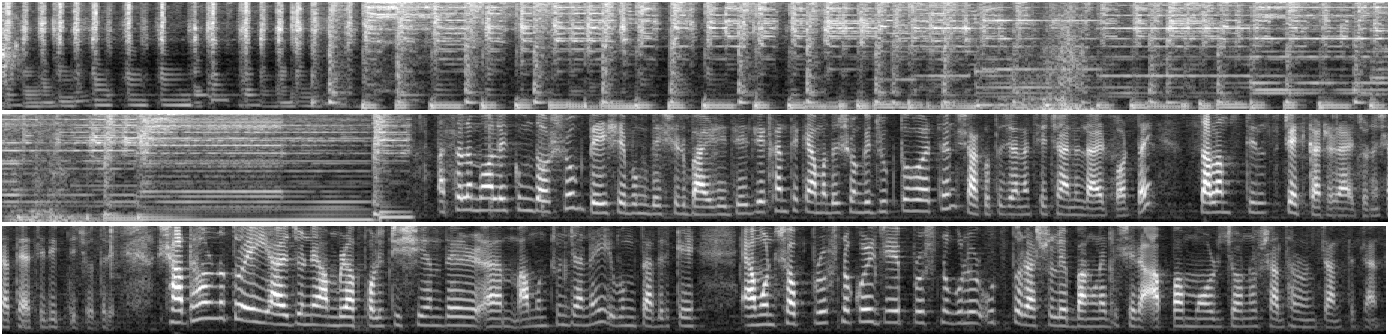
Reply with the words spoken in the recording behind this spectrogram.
আসসালামু আলাইকুম দর্শক, দেশ এবং দেশের বাইরে যে যেখান থেকে আমাদের সঙ্গে যুক্ত হয়েছেন, স্বাগত জানাচ্ছি চ্যানেল আয়ের পর্দায়। সালাম স্টিল স্ট্রেট কাটের আয়োজনের সাথে আছে দীপ্তি চৌধুরী। সাধারণত এই আয়োজনে আমরা পলিটিশিয়ানদের আমন্ত্রণ জানাই এবং তাদেরকে এমন সব প্রশ্ন করি যে প্রশ্নগুলোর উত্তর আসলে বাংলাদেশের আপামর জনসাধারণ জানতে চান।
